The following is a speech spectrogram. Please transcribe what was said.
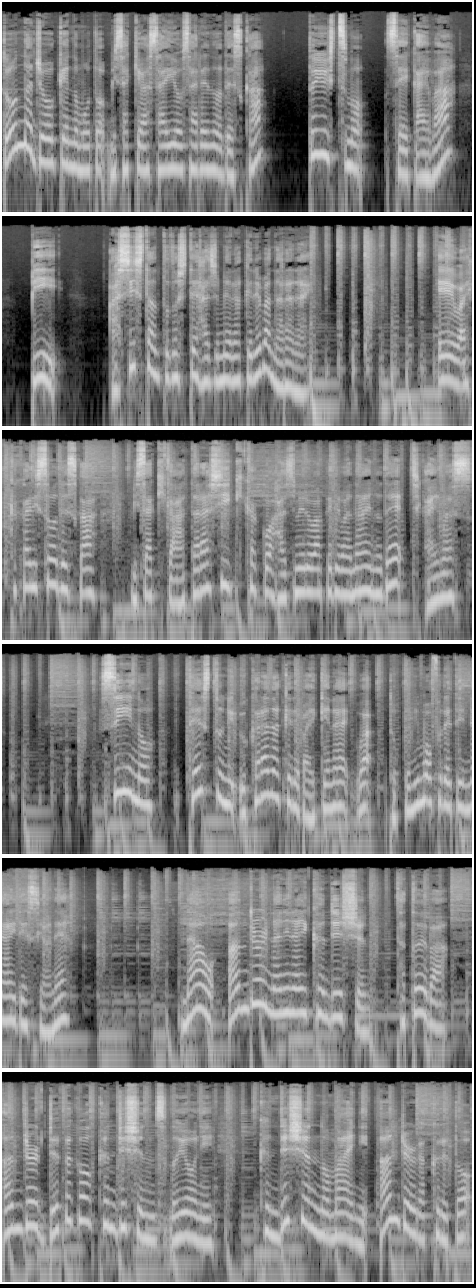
どんな条件のもと、美咲は採用されるのですかという質問。正解は B。アシスタントとして始めなければならない。A は引っかかりそうですが、美咲が新しい企画を始めるわけではないので違います。C のテストに受からなければいけないはどこにも触れていないですよね。なお、under 何々 condition 例えば under difficult conditions のように condition の前に under が来ると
